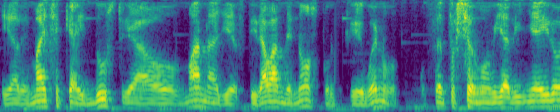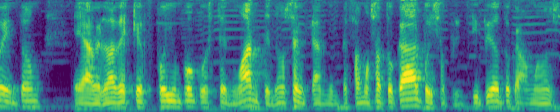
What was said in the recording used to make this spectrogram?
e ademais é que a industria os managers tiraban de nós porque, bueno, o certo se movía diñeiro entón E a verdade é que foi un pouco extenuante, non sei, cando empezamos a tocar, pois ao principio tocábamos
